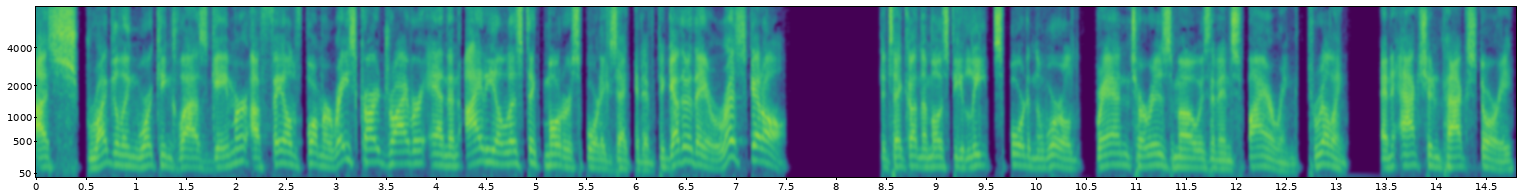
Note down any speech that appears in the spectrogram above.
a struggling working class gamer, a failed former race car driver, and an idealistic motorsport executive. Together, they risk it all to take on the most elite sport in the world. Gran Turismo is an inspiring, thrilling, and action packed story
